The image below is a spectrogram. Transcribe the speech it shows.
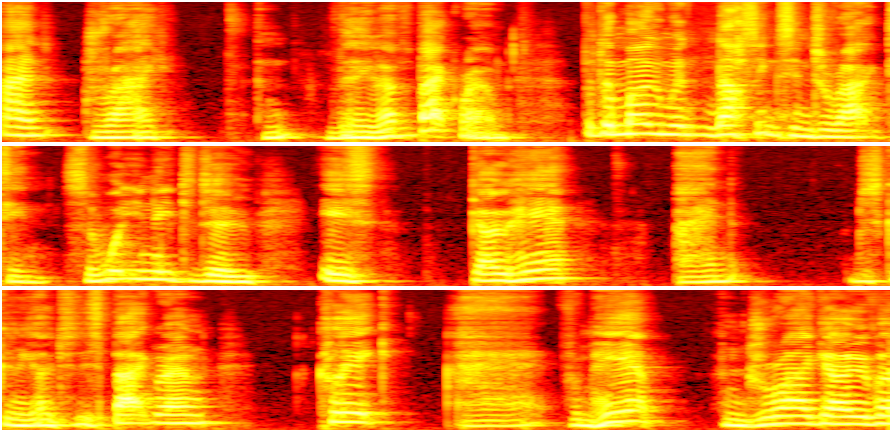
and drag and there you have the background. But the moment nothing's interacting. So what you need to do is go here and I'm just going to go to this background, click uh, from here and drag over.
